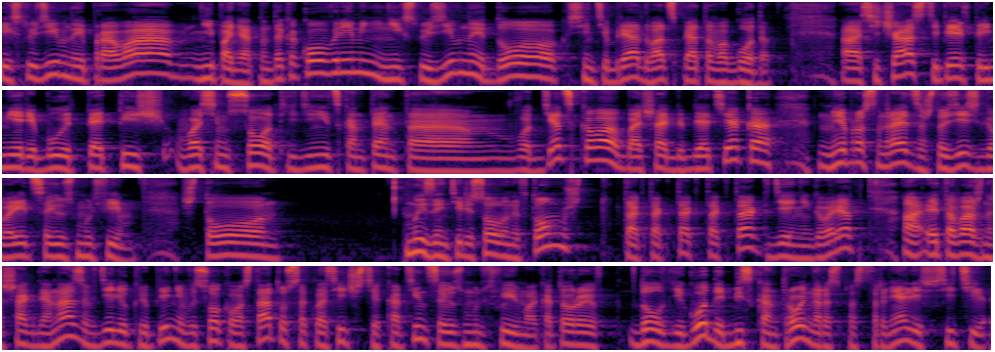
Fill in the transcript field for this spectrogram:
Эксклюзивные права непонятно до какого времени, не эксклюзивные до сентября 2025 года. А сейчас теперь в примере будет 5800 единиц контента вот детского, большая библиотека. Мне просто нравится, что здесь говорит Союз мультфильм, что мы заинтересованы в том, что так, так, так, так, так, где они говорят? А, это важный шаг для нас в деле укрепления высокого статуса классических картин Союз мультфильма, которые в долгие годы бесконтрольно распространялись в сети.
